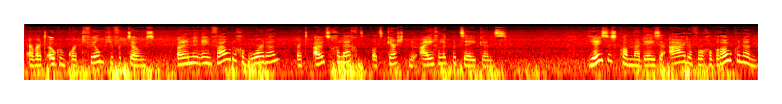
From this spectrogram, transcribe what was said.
Er werd ook een kort filmpje vertoond waarin in eenvoudige woorden werd uitgelegd wat kerst nu eigenlijk betekent. Jezus kwam naar deze aarde voor gebrokenen,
